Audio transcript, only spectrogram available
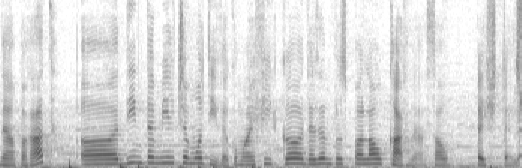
neapărat, uh, din temir ce motive, cum ar fi că, de exemplu, spălau carnea sau peștele.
